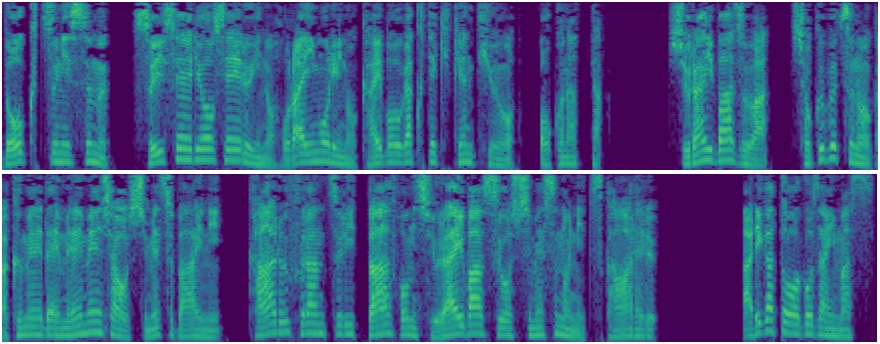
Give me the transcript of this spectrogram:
洞窟に住む水生両生類のホライモリの解剖学的研究を行った。シュライバーズは植物の学名で命名者を示す場合に、カール・フランツ・リッター・フォン・シュライバースを示すのに使われる。ありがとうございます。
